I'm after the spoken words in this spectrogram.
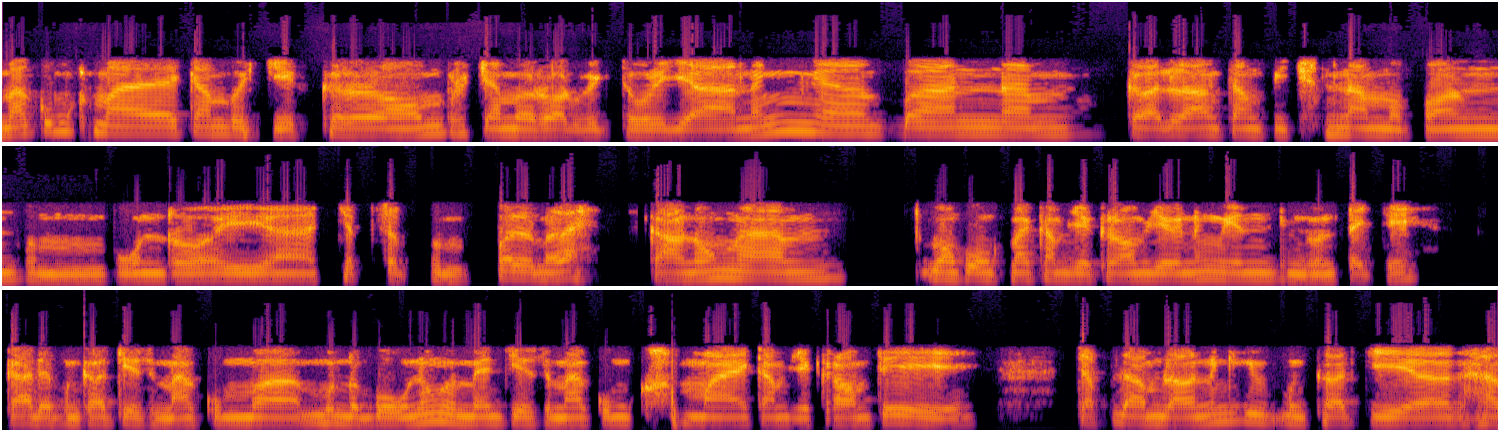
សមាគមខ្មែរកម្ពុជាក្រមប្រចាំរដ្ឋវីកតូរីយ៉ាហ្នឹងបានកើតឡើងតាំងពីឆ្នាំ1977ម្លេះកាលនោះបងប្អូនខ្មែរកម្ពុជាក្រមយើងហ្នឹងមានចំនួនតិចទេការដែលបង្កើតជាសមាគមមុនដំបូងហ្នឹងមិនមែនជាសមាគមខ្មែរកម្ពុជាក្រមទេ ចាប់ដើមឡើងហ្នឹងគឺបង្កើតជាហៅ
